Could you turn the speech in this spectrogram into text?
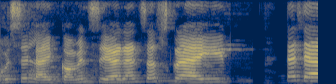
অবশ্যই like comment share and subscribe tata!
